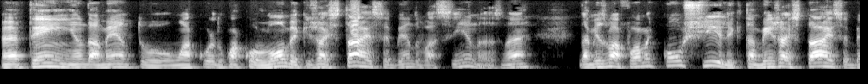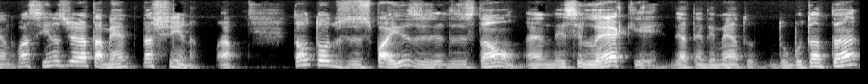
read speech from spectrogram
é, tem em andamento um acordo com a Colômbia, que já está recebendo vacinas, né? da mesma forma que com o Chile, que também já está recebendo vacinas diretamente da China. Tá? Então, todos os países eles estão é, nesse leque de atendimento do Butantan,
